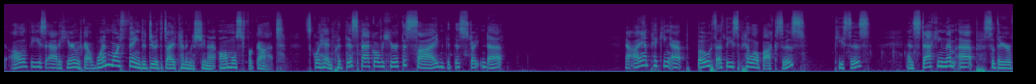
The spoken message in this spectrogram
Get all of these out of here. And we've got one more thing to do with the die cutting machine. I almost forgot. Let's go ahead and put this back over here at the side and get this straightened up. Now I am picking up both of these pillow boxes pieces and stacking them up so they're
